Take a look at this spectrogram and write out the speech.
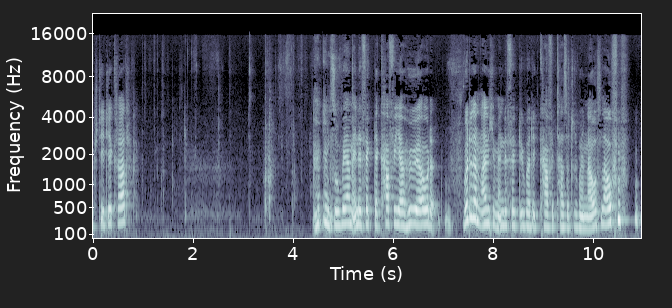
Versteht ihr gerade? Und so wäre im Endeffekt der Kaffee ja höher oder würde dann eigentlich im Endeffekt über die Kaffeetasse drüber hinauslaufen.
